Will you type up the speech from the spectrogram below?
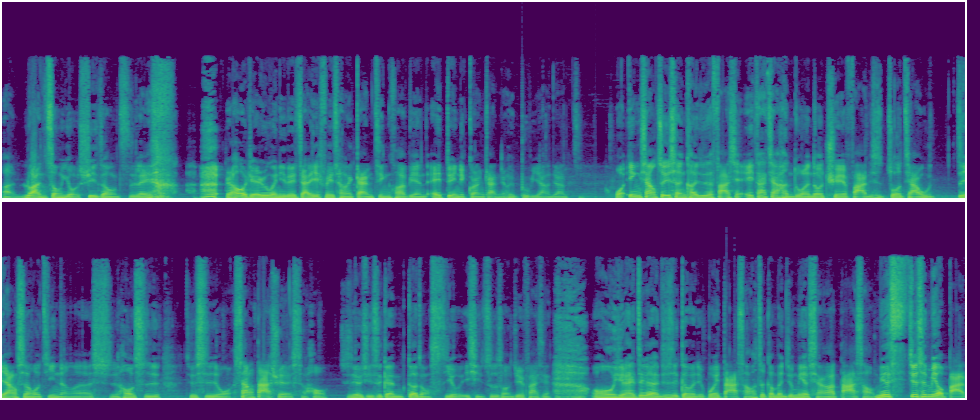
啊乱中有序这种之类的。然后我觉得，如果你的家里非常的干净话，别人哎对你的观感就会不一样。这样子，我印象最深刻就是发现，哎，大家很多人都缺乏就是做家务这样生活技能的时候，是就是我上大学的时候，就是尤其是跟各种室友一起住的时候，你就会发现，哦，原来这个人就是根本就不会打扫，或者根本就没有想要打扫，没有就是没有把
